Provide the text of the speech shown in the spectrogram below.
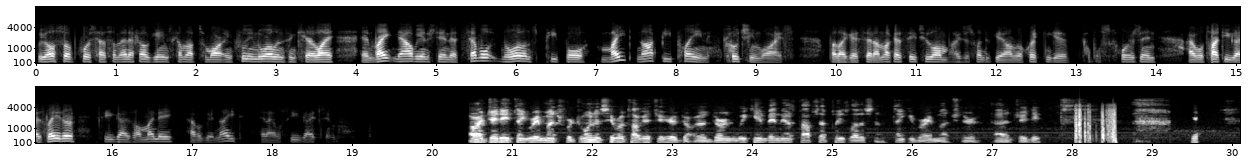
we also, of course, have some NFL games coming up tomorrow, including New Orleans and Carolina. And right now, we understand that several New Orleans people might not be playing coaching wise. But like I said, I'm not going to stay too long. I just wanted to get on real quick and get a couple scores in. I will talk to you guys later. See you guys on Monday. Have a good night, and I will see you guys soon. All right, JD, thank you very much for joining us here. We'll talk at you here uh, during the weekend. If anything else pops up, please let us know. Thank you very much, there, uh, JD.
